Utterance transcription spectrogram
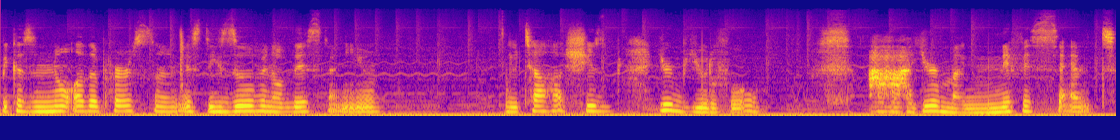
because no other person is deserving of this than you. You tell her she's you're beautiful. Ah, you're magnificent.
